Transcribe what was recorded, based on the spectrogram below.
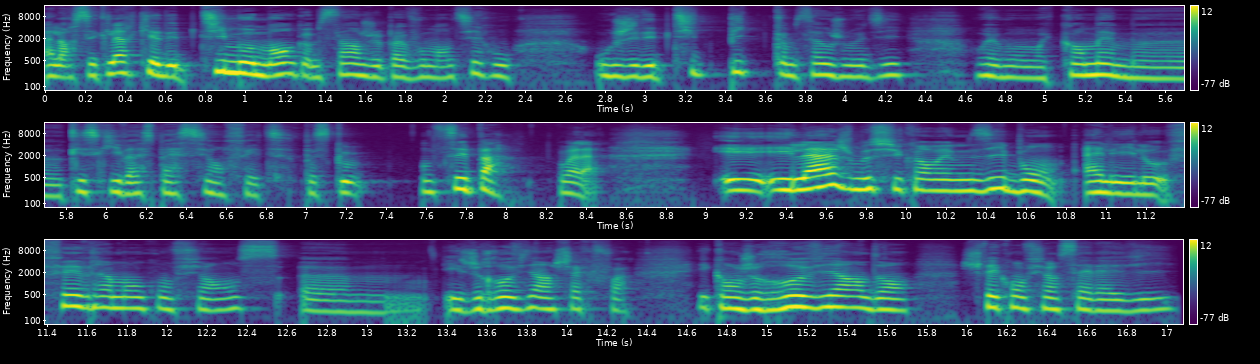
alors c'est clair qu'il y a des petits moments comme ça, je hein, je vais pas vous mentir, où, où j'ai des petites piques comme ça où je me dis ouais bon quand même euh, qu'est-ce qui va se passer en fait? Parce que on ne sait pas, voilà. Et, là je me suis quand même dit bon allez Hello, fais vraiment confiance euh, et je reviens à chaque fois. Et quand je reviens dans je fais confiance à la vie,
